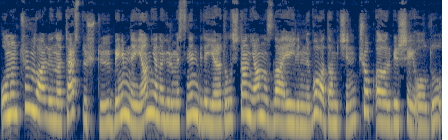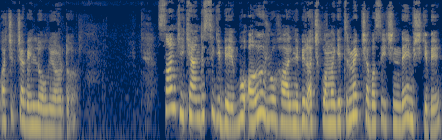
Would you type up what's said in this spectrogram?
onun tüm varlığına ters düştüğü, benimle yan yana yürümesinin bile yaratılıştan yalnızlığa eğilimli bu adam için çok ağır bir şey olduğu açıkça belli oluyordu. Sanki kendisi gibi bu ağır ruh haline bir açıklama getirmek çabası içindeymiş gibi.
